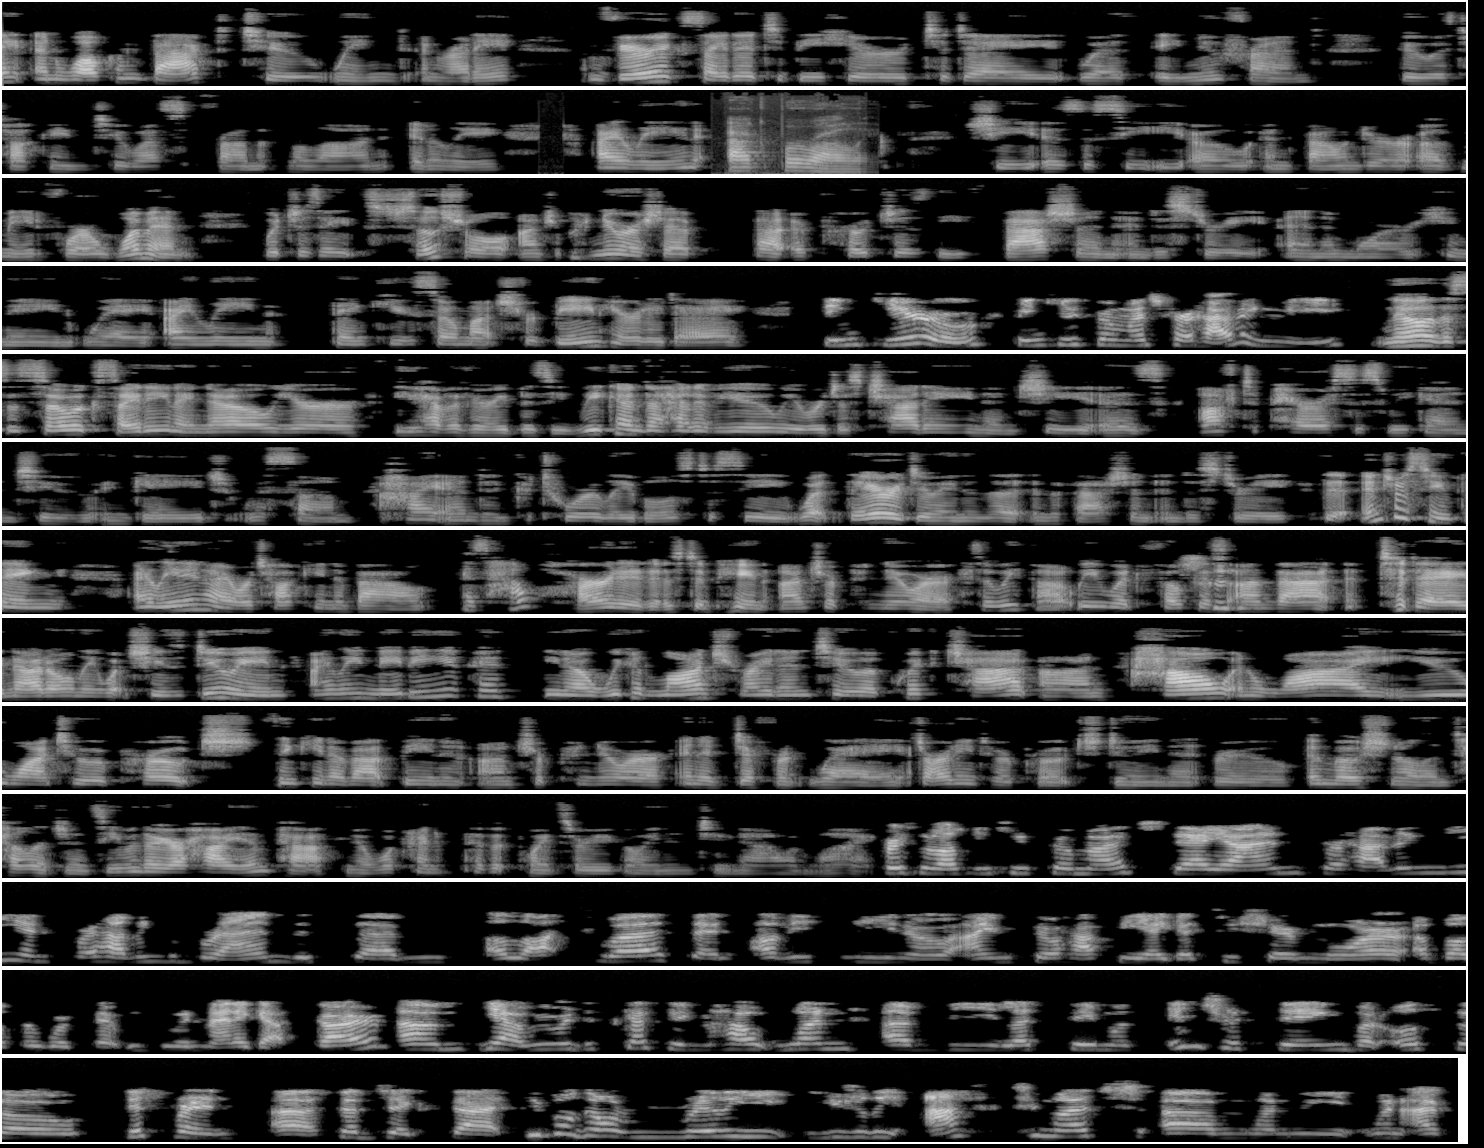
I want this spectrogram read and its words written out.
Hi, and welcome back to Winged and Ready. I'm very excited to be here today with a new friend who is talking to us from Milan, Italy, Eileen Akbaraly. She is the CEO and founder of Made for a Woman, which is a social entrepreneurship that approaches the fashion industry in a more humane way. Eileen, thank you so much for being here today. Thank you. Thank you so much for having me. No, this is so exciting. I know you're you have a very busy weekend ahead of you. We were just chatting and she is off to Paris this weekend to engage with some high-end and couture labels to see what they're doing in the in the fashion industry. The interesting thing Eileen and I were talking about is how hard it is to be an entrepreneur. So we thought we would focus on that today, not only what she's doing. Eileen, maybe you could, you know, we could launch right into a quick chat on how and why you want to approach thinking about being an entrepreneur in a different way, starting to approach doing it through emotional intelligence, even though you're high empath, you know, what kind of pivot points are you going into now and why? First of all, thank you so much, Diane, for having me and for having the brand this uh, means a lot to us. And obviously, you know, I'm so happy I get to share more about the work that we do in Madagascar. Um, yeah, we were discussing how one of the, let's say, most interesting, but also different uh, subjects that people don't really usually ask too much um, when we when I've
